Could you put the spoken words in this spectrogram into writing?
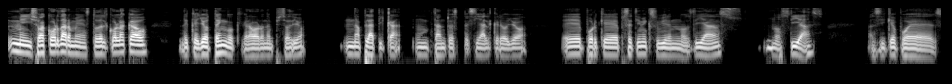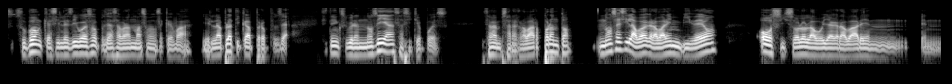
me hizo acordarme esto del Colacao, de que yo tengo que grabar un episodio, una plática, un tanto especial creo yo, eh, porque pues, se tiene que subir en unos días, unos días. Así que pues supongo que si les digo eso, pues ya sabrán más o menos de qué va a ir la plática, pero pues ya, si tiene que subir en unos días, así que pues se va a empezar a grabar pronto. No sé si la voy a grabar en video o si solo la voy a grabar en, en,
